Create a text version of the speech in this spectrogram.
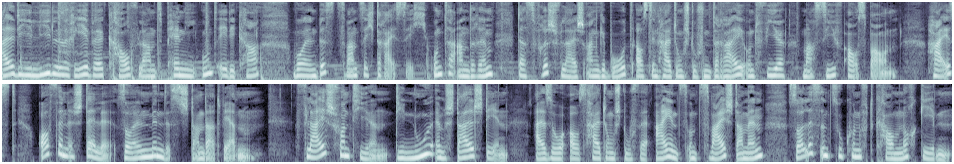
Aldi, Lidl, Rewe, Kaufland, Penny und Edeka wollen bis 2030 unter anderem das Frischfleischangebot aus den Haltungsstufen 3 und 4 massiv ausbauen. Heißt, offene Ställe sollen Mindeststandard werden. Fleisch von Tieren, die nur im Stall stehen, also aus Haltungsstufe 1 und 2 stammen, soll es in Zukunft kaum noch geben.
